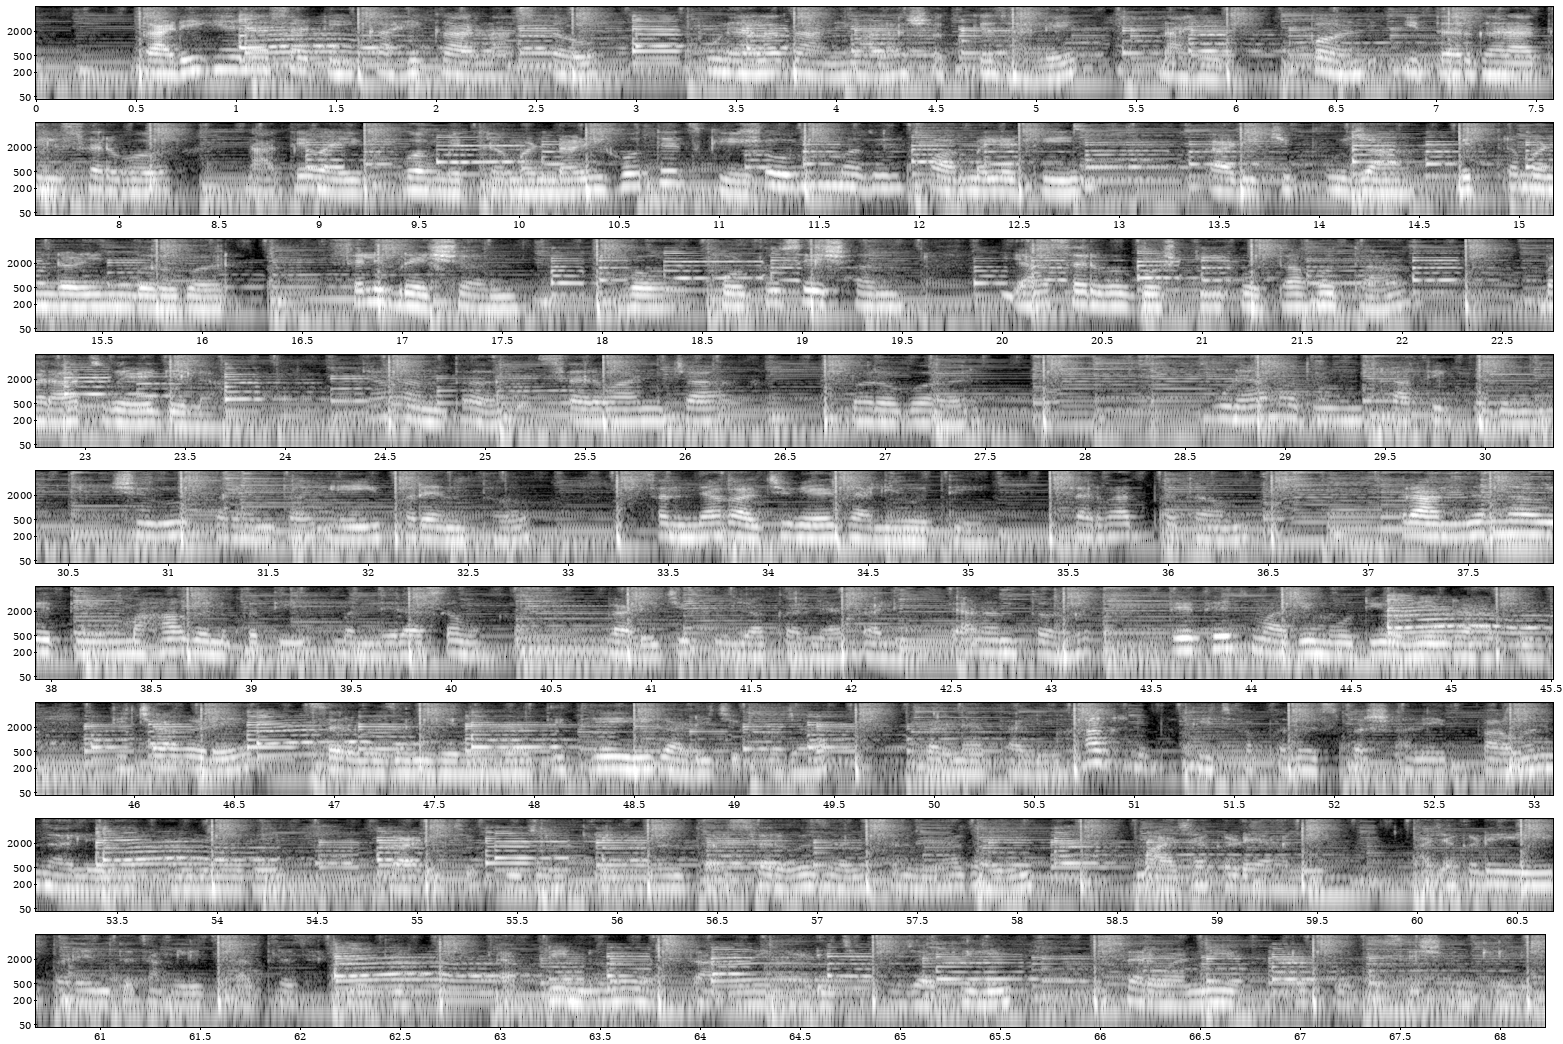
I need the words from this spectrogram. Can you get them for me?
गाडी घेण्यासाठी काही कारणास्तव पुण्याला जाणे मला शक्य झाले नाही. पण इतर घरातील सर्व नातेवाईक व मित्रमंडळी होतेच की. शोरूममधील फॉर्मॅलिटी गाडीची पूजा मित्रमंडळींबरोबर सेलिब्रेशन व फोटो सेशन या सर्व गोष्टी होता होता बराच वेळ गेला. त्यानंतर सर्वांच्या बरोबर पुण्यामधून ट्रॅफिकमधून शिरूरपर्यंत येईपर्यंत संध्याकाळची वेळ झाली होती. सर्वात प्रथम रांजणगाव येथे महागणपती मंदिरासमोर गाडीची पूजा करण्यात आली. त्यानंतर तेथेच माझी मोठी बहीण राहते. तिच्याकडे सर्वजण गेले व तिथेही गाडीची पूजा करण्यात आली. हा गणपतीच्या पदस्पर्शाने पावन झालेल्या भूमीमध्ये गाडीचे पूजन केल्यानंतर सर्वजण संध्याकाळी माझ्याकडे आले. गावाकडे येईपर्यंत चांगलीच रात्र झाली होती. रात्री नऊ वाजता आम्ही गाडीची पूजा केली. सर्वांनी एकत्र फोटो सेशन केले.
